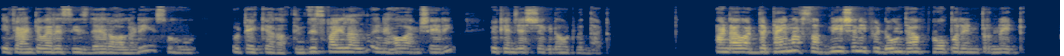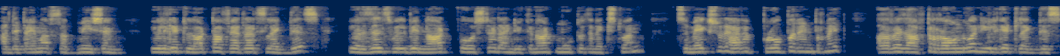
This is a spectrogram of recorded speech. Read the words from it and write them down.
if antivirus is there already. So to take care of things. This file anyhow i'm sharing. You can just check it out with that. And at the time of submission if you don't have proper internet at the time of submission you will get a lot of errors like this. Your results will be not posted and you cannot move to the next one so make sure you have a proper internet otherwise after round one you will get like this.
